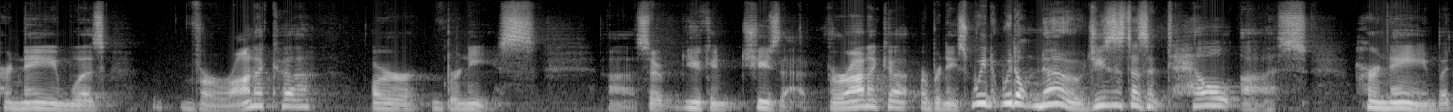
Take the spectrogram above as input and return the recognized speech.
her name was Veronica or Bernice. Uh, so you can choose that Veronica or Bernice. We, we don't know. Jesus doesn't tell us her name, but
